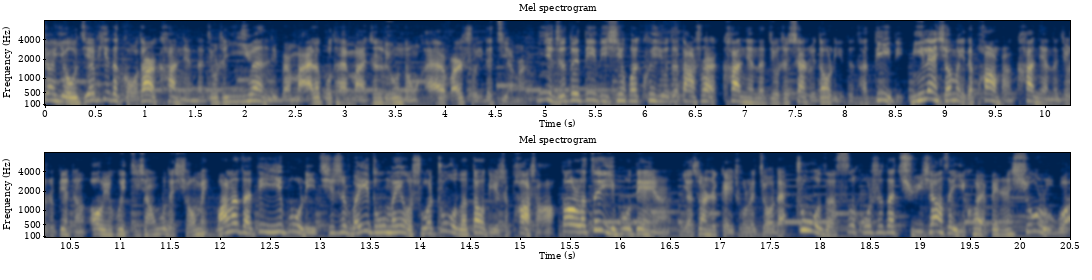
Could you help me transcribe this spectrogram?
像有洁癖的狗蛋看见的，就是医院里边埋了骨胎、满身流脓还爱玩水的姐们儿；一直对弟弟心怀愧疚的大帅看见的，就是下水道里的他弟弟；迷恋小美的胖胖看见的，就是变成奥运会吉祥物的小美。完了，在第一部里，其实唯独没有说柱子到底是怕啥。到了这一部电影，也算是给出了交代。柱子似乎是在取向这一块被人羞辱过，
